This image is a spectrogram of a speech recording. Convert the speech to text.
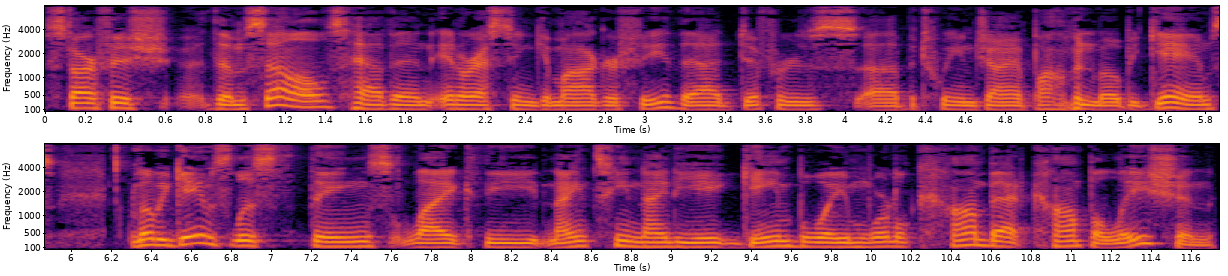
Starfish themselves have an interesting gamography that differs uh, between Giant Bomb and Moby Games. Moby Games lists things like the 1998 Game Boy Mortal Kombat compilation,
